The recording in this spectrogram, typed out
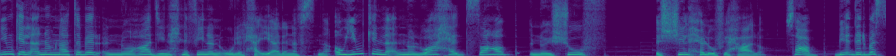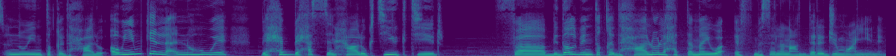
يمكن لأنه بنعتبر إنه عادي نحن فينا نقول الحقيقة لنفسنا أو يمكن لأنه الواحد صعب إنه يشوف الشيء الحلو في حاله. صعب بيقدر بس إنه ينتقد حاله أو يمكن لأنه هو بحب يحسن حاله كتير كتير فبضل بينتقد حاله لحتى ما يوقف مثلا عند درجة معينة.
